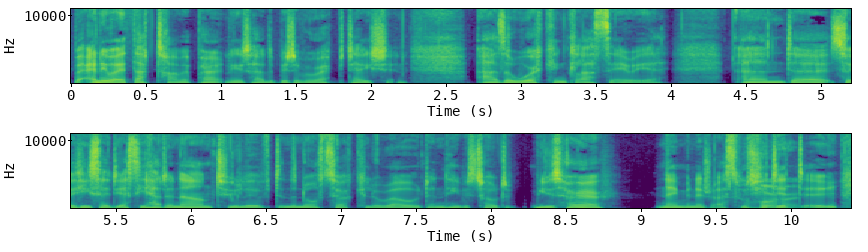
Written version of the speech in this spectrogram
But anyway, at that time, apparently it had a bit of a reputation as a working class area. And uh, so he said, yes, he had an aunt who lived in the North Circular Road and he was told to use her name and address, which he did Alright. do.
